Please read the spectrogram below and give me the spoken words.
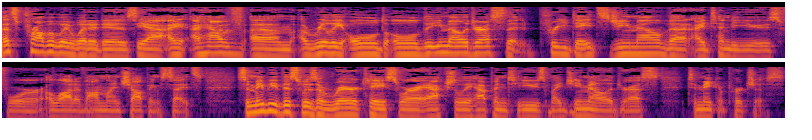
That's probably what it is. Yeah, I, I have um, a really old, old email address that predates Gmail that I tend to use for a lot of online shopping sites. So maybe this was a rare case where I actually happened to use my Gmail address to make a purchase.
